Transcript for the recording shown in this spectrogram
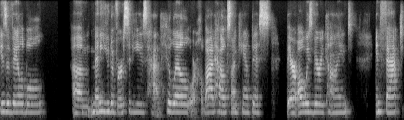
is available. Um, many universities have Hillel or Chabad House on campus. They're always very kind. In fact,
